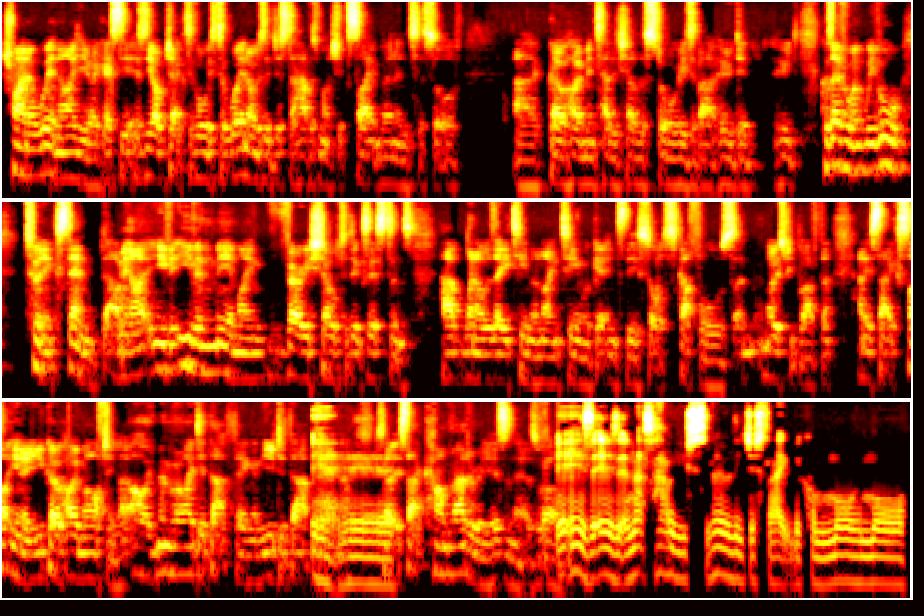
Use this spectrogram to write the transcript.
trying to win, are you? I guess is the objective always to win, or is it just to have as much excitement and to sort of uh, go home and tell each other stories about who did who? Because everyone, we've all, to an extent. I mean, I, even even me in my very sheltered existence, have, when I was eighteen or nineteen, would get into these sort of scuffles, and most people have done. And it's that exciting. You know, you go home after, and like, oh, remember I did that thing, and you did that. Yeah, yeah, yeah. So it's that camaraderie, isn't it, as well? It is, it is, and that's how you slowly just like become more and more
